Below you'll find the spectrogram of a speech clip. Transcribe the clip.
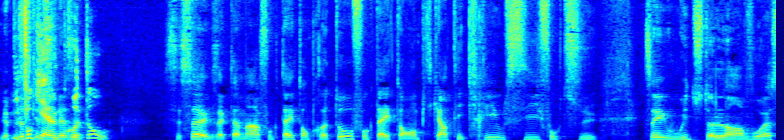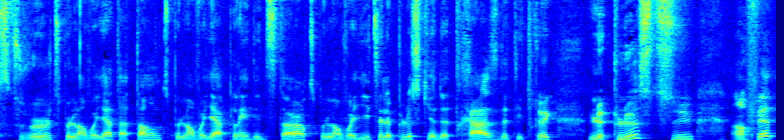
le Il plus faut que qu'il y ait un de- proto. C'est ça, exactement. faut que tu aies ton proto, faut que tu aies ton. Puis quand tu écris aussi, il faut que tu. Tu sais, oui, tu te l'envoies si tu veux, tu peux l'envoyer à ta tante, tu peux l'envoyer à plein d'éditeurs, tu peux l'envoyer. Tu sais, le plus qu'il y a de traces de tes trucs, le plus tu. En fait,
